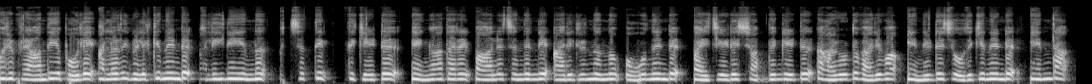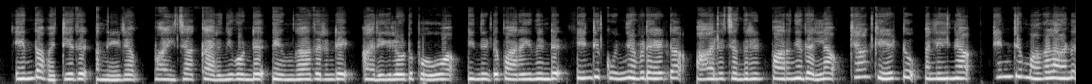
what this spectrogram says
ഒരു ഭ്രാന്തിയെ പോലെ അലറി വിളിക്കുന്നുണ്ട്. അലീന എന്ന് ഉച്ചത്തിൽ ഇത് കേട്ട് തെങ്ങാതരൻ ബാലചന്ദ്രന്റെ അരികിൽ നിന്നും പോകുന്നുണ്ട്. വൈജയുടെ ശബ്ദം കേട്ട് താഴോട്ട് വരുവ എന്നിട്ട് ചോദിക്കുന്നുണ്ട് എന്താ എന്താ പറ്റിയത്? അന്നേരം വൈജ കരഞ്ഞുകൊണ്ട് ഗംഗാധരന്റെ അരികിലോട്ട് പോവുക എന്നിട്ട് പറയുന്നുണ്ട് എന്റെ കുഞ്ഞവിടെയേട്ട ബാലചന്ദ്രൻ പറഞ്ഞതെല്ലാം ഞാൻ കേട്ടു അലീന. എന്റെ മകളാണ്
